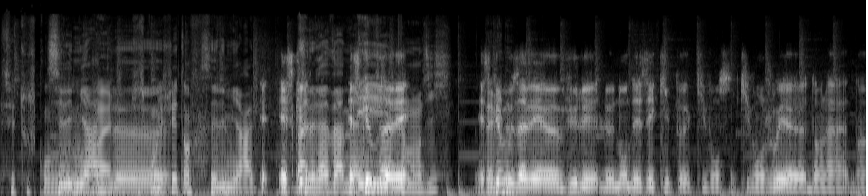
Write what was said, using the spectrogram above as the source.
C'est tout ce qu'on. C'est les miracles. Tout ce qu'on lui souhaite. hein. C'est les miracles. Est-ce que, c'est le rêve est-ce américain, que vous avez- comme on dit. est-ce que vous avez euh, vu les- le nom des équipes qui vont, qui vont jouer euh, dans la, dans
